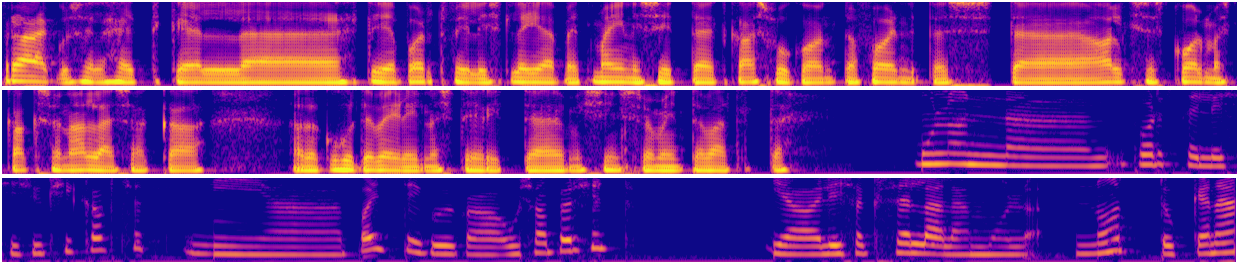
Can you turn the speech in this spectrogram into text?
praegusel hetkel äh, teie portfellist leiab, et mainisite, et kasvukonto fondidest äh, algsest kolmest kaks on alles, aga aga kuhu te veel investeerite, mis instrumente vaatate? mul on äh, portfellis siis üksikaktsiad nii Balti kui ka USA börsilt ja lisaks sellele mul natukene,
